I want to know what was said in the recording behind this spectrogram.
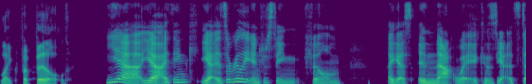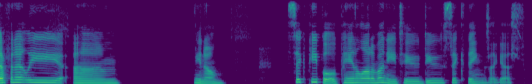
like fulfilled. Yeah, yeah, I think yeah, it's a really interesting film, I guess, in that way cuz yeah, it's definitely um you know, sick people paying a lot of money to do sick things, I guess.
